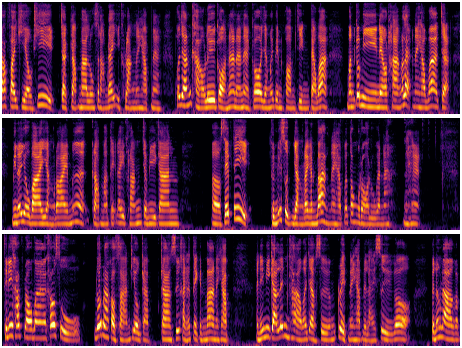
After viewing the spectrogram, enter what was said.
รับไฟเขียวที่จะกลับมาลงสนามได้อีกครั้งนะครับนะเพราะฉะนั้นข่าวลือก่อนหน้านั้นเนี่ยก็ยังไม่เป็นความจริง แต่ว่ามันก็มีแนวทางแล้วแหละนะครับ ว่าจะมีนโยบายอย่างไรเมื่อกลับมาเตะได้อีกครั้ง จะมีการเซฟตี้ ถึงที่สุดอย่างไรกันบ้างนะครับ ก็ต้องรอดูกันนะนะฮะทีนี้ครับเรามาเข้าสู่เรื่องราวข่าวสารเกี่ยวกับการซื้อขายนักเตะกันบ้างนะครับ อันนี้มีการเล่นข่าวมาจากสื่ออังกฤษนะครับหลายๆสื่อก็เป็นเรื่องราวกับ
